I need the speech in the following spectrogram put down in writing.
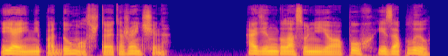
я и не подумал, что это женщина. Один глаз у нее опух и заплыл,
